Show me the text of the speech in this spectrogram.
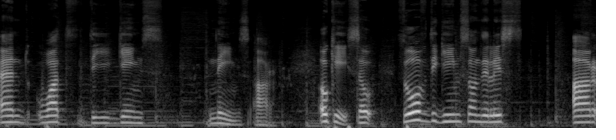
and what the games names are. Okay, so two of the games on the list are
